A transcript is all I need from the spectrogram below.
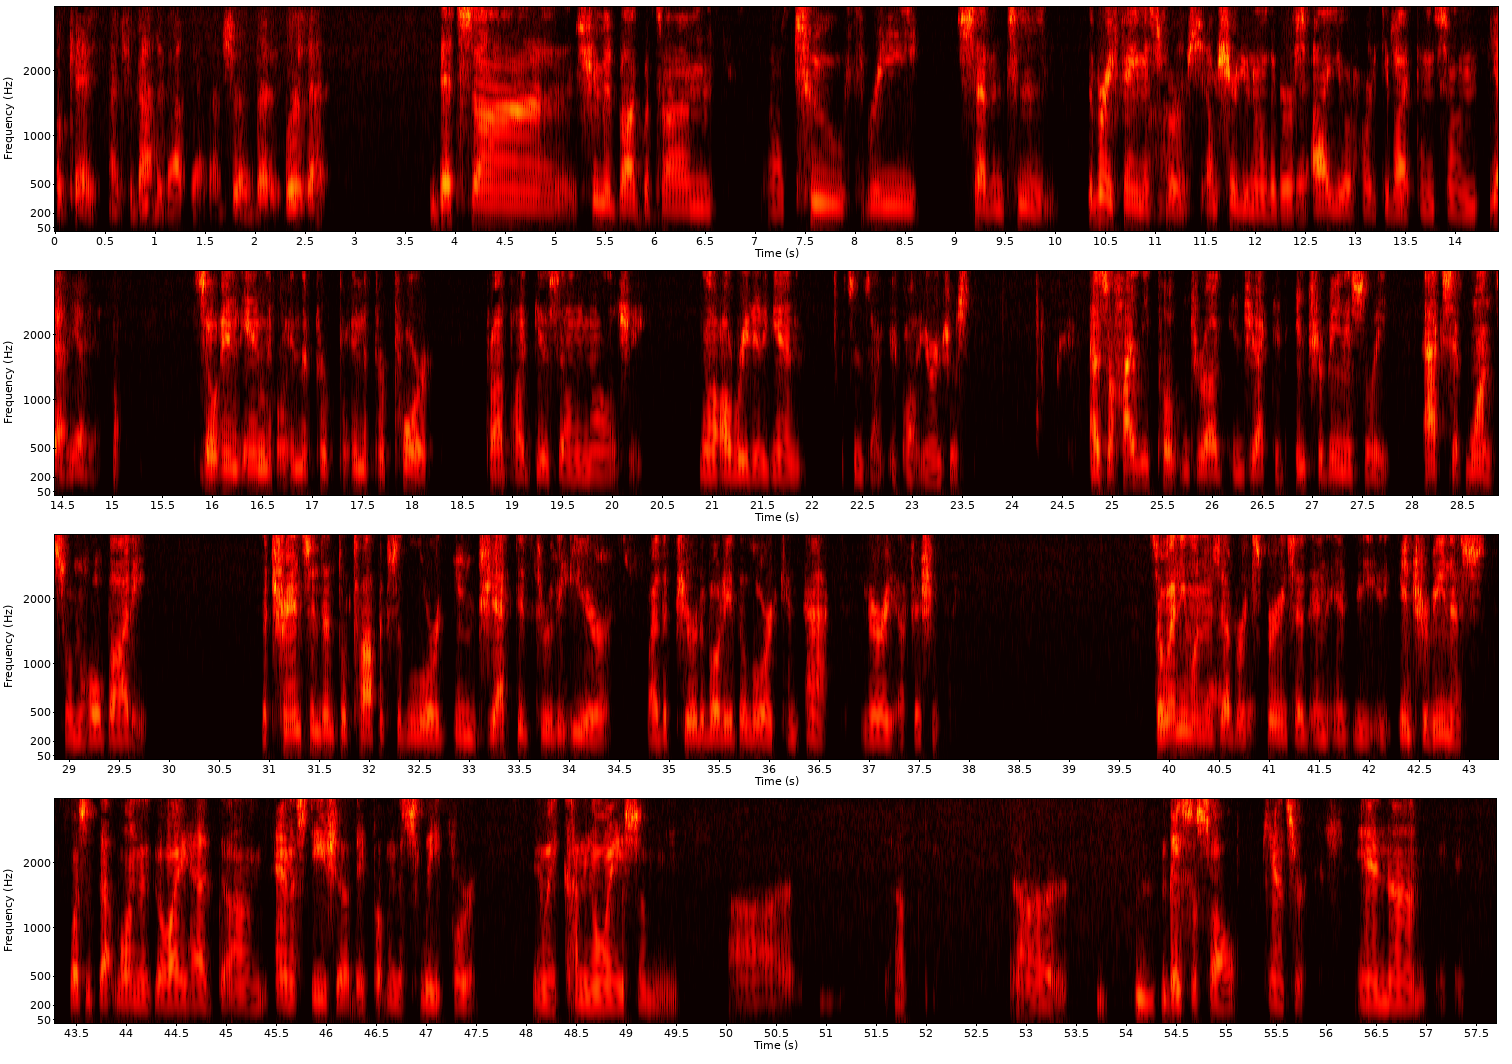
Okay, I'd forgotten about that. I'm sure. But where is that? That's uh, Srimad Bhagavatam uh, 2, 3, 17. The very famous uh-huh. verse. I'm sure you know the verse. Ayur Hartivai Punsam. Yeah, yeah, yeah. So in, in, the, in, the, in the purport, Prabhupada gives that analogy. Now I'll read it again since I caught your interest. As a highly potent drug injected intravenously acts at once on the whole body, the transcendental topics of the Lord injected through the ear by the pure devotee of the Lord can act very efficiently. So anyone who's ever experienced it in, the intravenous wasn't that long ago. I had um, anesthesia. They put me to sleep for anyway cutting away some uh, uh, basal cell cancer, and um,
